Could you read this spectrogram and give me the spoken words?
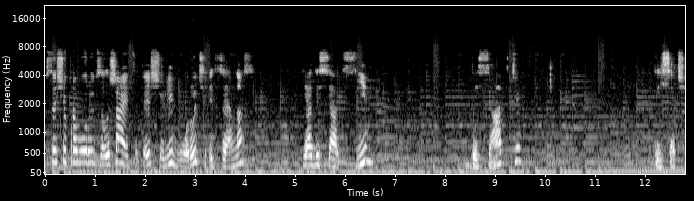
все, що праворуч, залишається те, що ліворуч, і це в нас 57 десятків тисяч.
